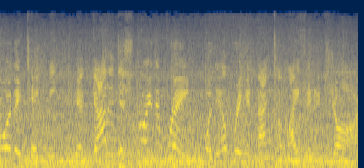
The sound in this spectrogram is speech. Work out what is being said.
Before they take me. You gotta destroy the brain, or they'll bring it back to life in a jar.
